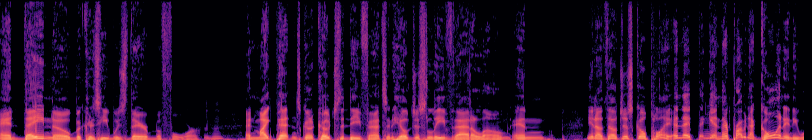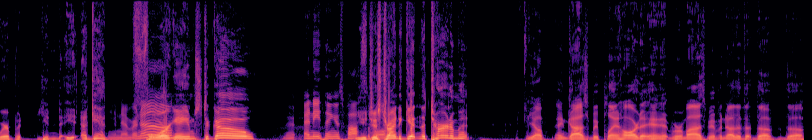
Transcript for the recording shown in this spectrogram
And they know because he was there before. hmm And Mike Pettine's going to coach the defense, and he'll just leave that alone, and you know they'll just go play. And they again, they're probably not going anywhere, but you again, You never know. four games to go. Anything is possible. You're just trying to get in the tournament. Yep, and guys will be playing hard, and it reminds me of another the the, the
